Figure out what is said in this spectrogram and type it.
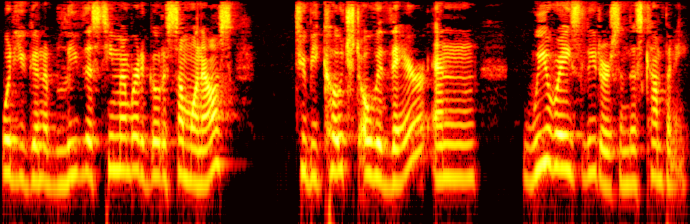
what are you going to leave this team member to go to someone else to be coached over there? And we raise leaders in this company,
